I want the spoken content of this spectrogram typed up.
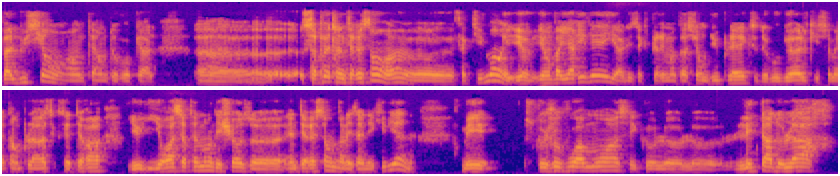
balbutiant en termes de vocal. Euh, ça peut être intéressant, hein, euh, effectivement, et, et, on va y arriver. Il y a les expérimentations duplex de Google qui se mettent en place, etc. Il, il y aura certainement des choses euh, intéressantes dans les années qui viennent. Mais ce que je vois moi, c'est que l'état de l'art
